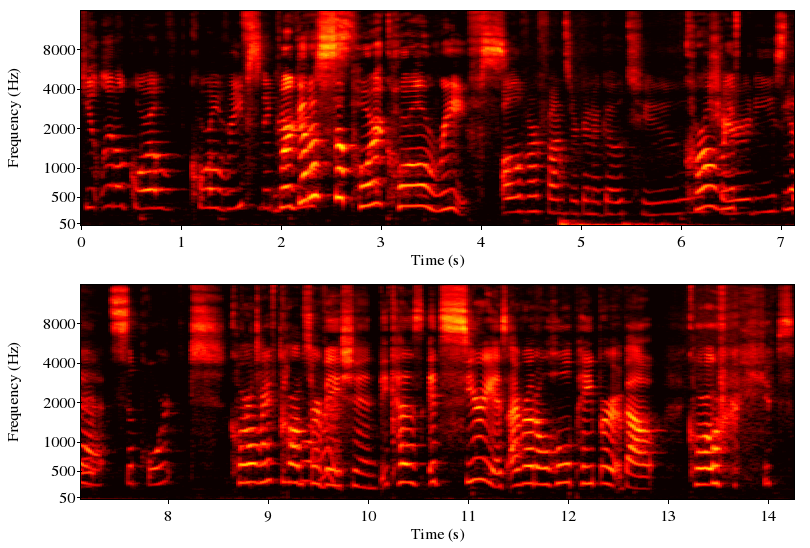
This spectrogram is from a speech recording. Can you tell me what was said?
cute little coral coral reef stickers. We're gonna support coral reefs. All of our funds are gonna go to Coral reef- charities yeah. that support Coral reef protecting the art. conservation because it's serious. I wrote a whole paper about coral reefs.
